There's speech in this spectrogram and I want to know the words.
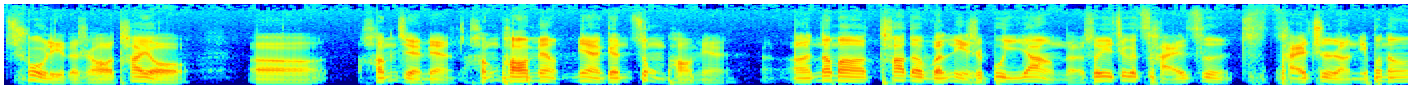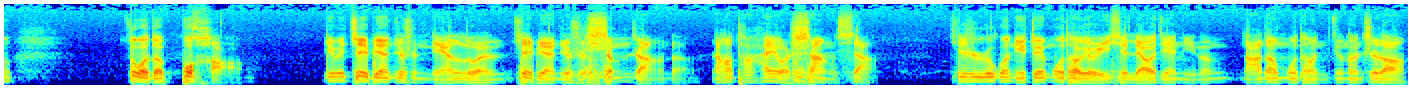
处理的时候，它有呃横截面、横剖面面跟纵剖面，呃，那么它的纹理是不一样的，所以这个材质材质啊，你不能做的不好，因为这边就是年轮，这边就是生长的，然后它还有上下，其实如果你对木头有一些了解，你能拿到木头，你就能知道，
